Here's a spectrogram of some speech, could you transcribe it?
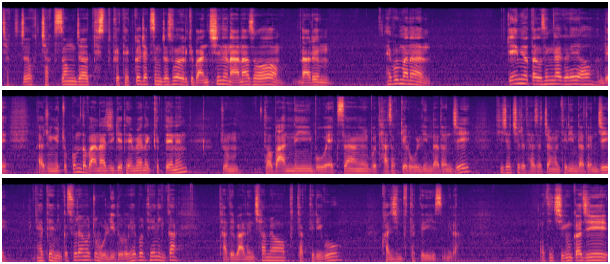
작적 작성자 그 댓글 작성자 수가 그렇게 많지는 않아서 나름 해볼 만한 게임이었다고 생각을 해요. 근데 나중에 조금 더 많아지게 되면은 그때는 좀 더 많이 뭐 액상을 뭐 다섯 개로 올린다든지 티셔츠를 다섯 장을 드린다든지 할 테니까 수량을 좀 올리도록 해볼 테니까 다들 많은 참여 부탁드리고 관심 부탁드리겠습니다. 하여튼 지금까지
